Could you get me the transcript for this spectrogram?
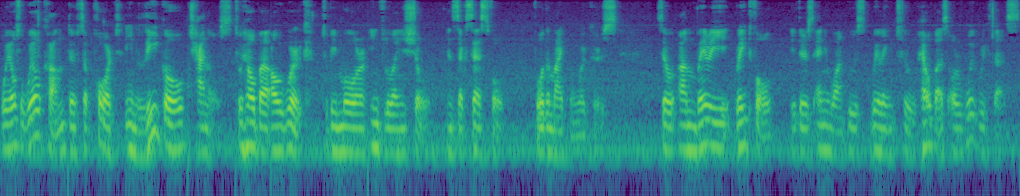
We also welcome the support in legal channels to help uh, our work to be more influential and successful for the migrant workers. So I'm very grateful if there's anyone who's willing to help us or work with us.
